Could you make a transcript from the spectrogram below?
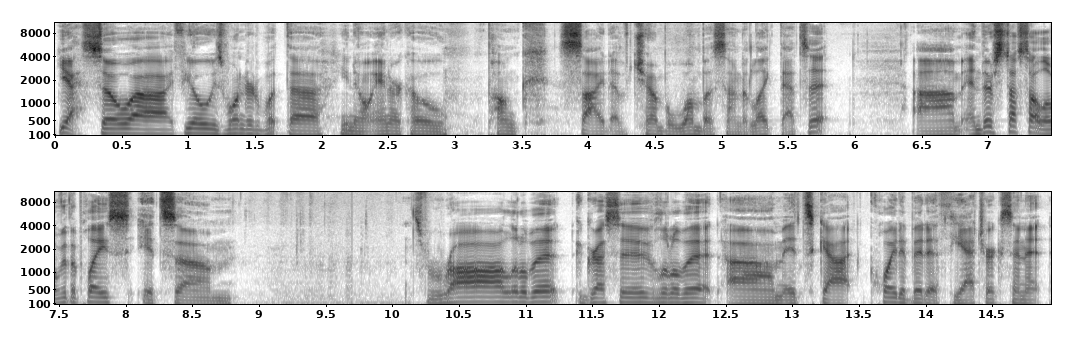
yeah. So uh, if you always wondered what the you know anarcho punk side of Chumbawamba sounded like, that's it. Um, and their stuff's all over the place. It's um, it's raw a little bit, aggressive a little bit. Um, it's got quite a bit of theatrics in it.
